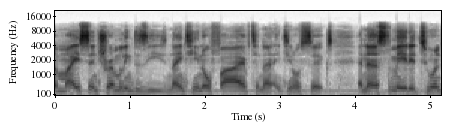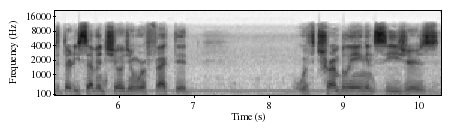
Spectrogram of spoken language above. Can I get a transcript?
The Meissen trembling disease, 1905 to 1906. An estimated 237 children were affected with trembling and seizures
